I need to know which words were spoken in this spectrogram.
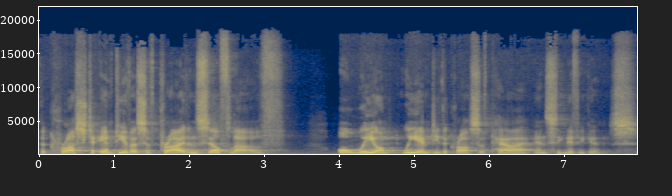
the cross to empty of us of pride and self love, or we, um, we empty the cross of power and significance.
